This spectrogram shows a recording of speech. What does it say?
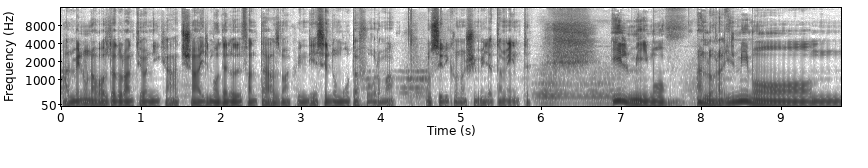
almeno una volta durante ogni caccia il modello del fantasma quindi essendo muta forma lo si riconosce immediatamente. Il mimo. Allora il mimo mh, mm,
